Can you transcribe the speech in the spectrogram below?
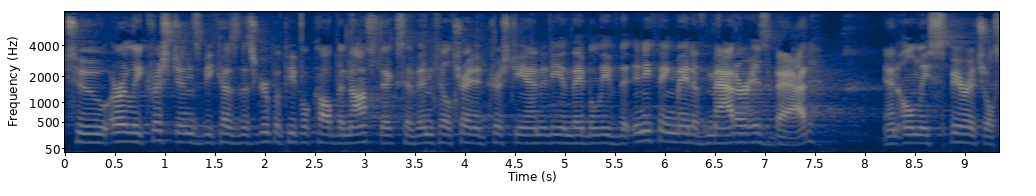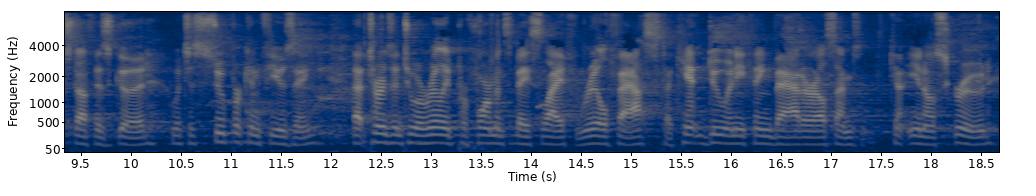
to early Christians because this group of people called the Gnostics have infiltrated Christianity and they believe that anything made of matter is bad and only spiritual stuff is good, which is super confusing. That turns into a really performance based life real fast. I can't do anything bad or else I'm you know screwed.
